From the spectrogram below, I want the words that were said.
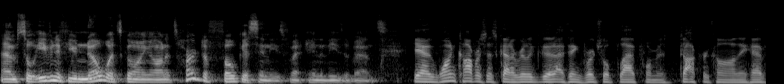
Um, so even if you know what's going on, it's hard to focus in these in these events. Yeah, one conference that's got a really good, I think, virtual platform is DockerCon. They have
